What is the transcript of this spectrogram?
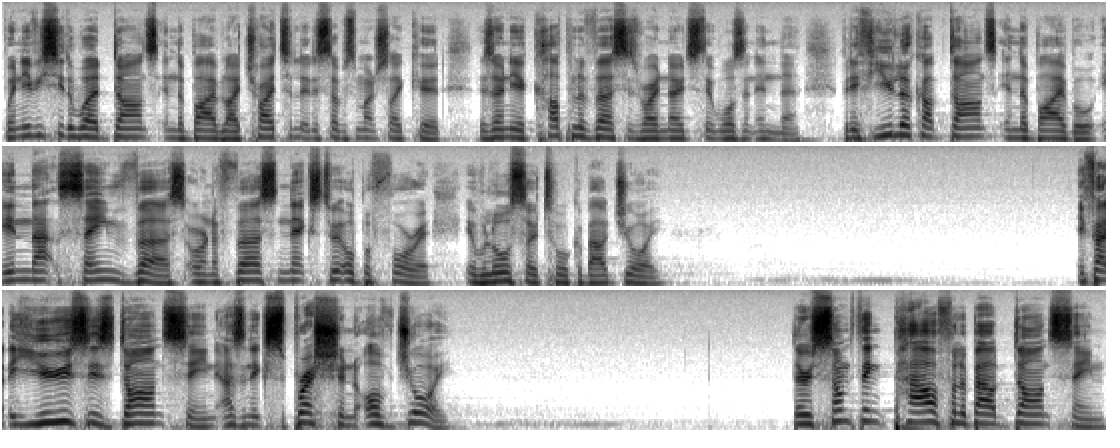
whenever you see the word dance in the Bible, I tried to look this up as much as I could. There's only a couple of verses where I noticed it wasn't in there. But if you look up dance in the Bible, in that same verse or in a verse next to it or before it, it will also talk about joy. In fact, it uses dancing as an expression of joy. There is something powerful about dancing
